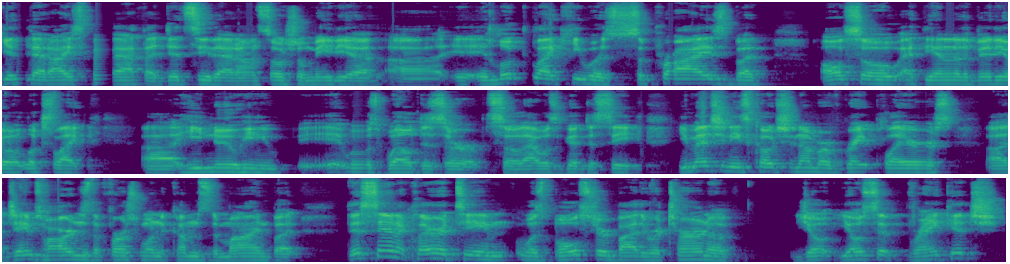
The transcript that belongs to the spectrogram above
get that ice bath. I did see that on social media. Uh, it, it, looked like he was surprised, but also at the end of the video, it looks like uh, he knew he it was well deserved. So that was good to see. You mentioned he's coached a number of great players. Uh, James Harden's the first one that comes to mind, but this Santa Clara team was bolstered by the return of jo- Josip Vrankic,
